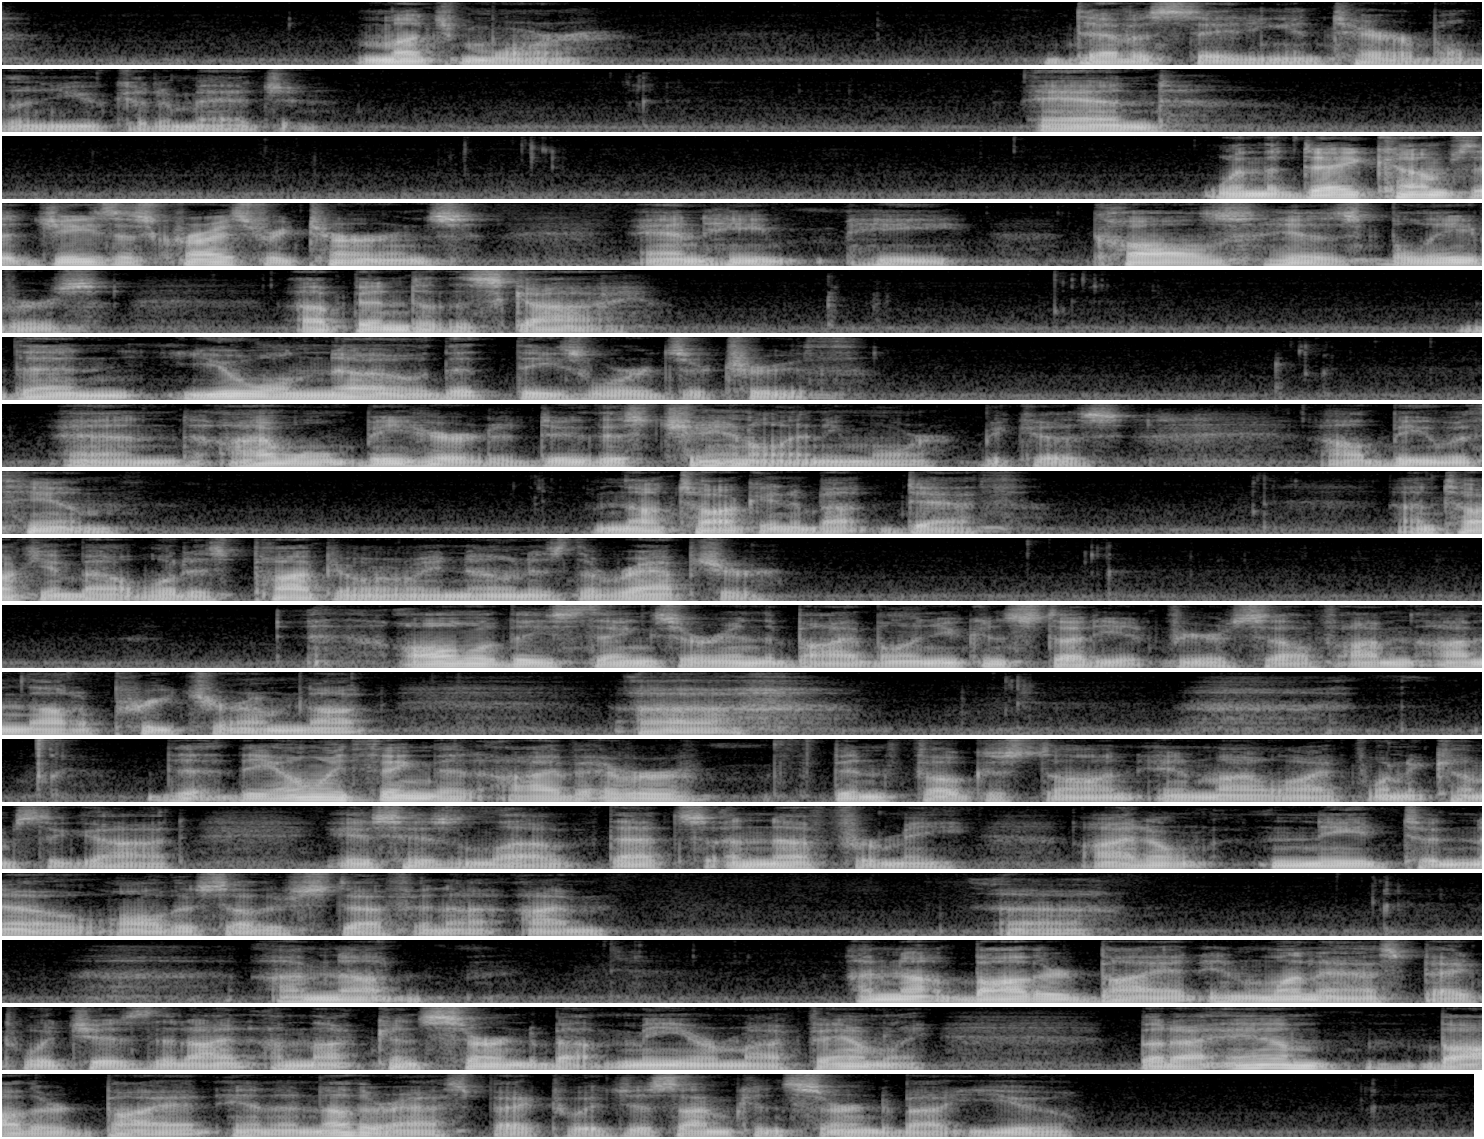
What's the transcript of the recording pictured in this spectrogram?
much more devastating and terrible than you could imagine. And when the day comes that Jesus Christ returns and he he calls his believers up into the sky then you will know that these words are truth. And I won't be here to do this channel anymore because I'll be with him. I'm not talking about death. I'm talking about what is popularly known as the rapture all of these things are in the Bible, and you can study it for yourself. I'm I'm not a preacher. I'm not. Uh, the the only thing that I've ever been focused on in my life when it comes to God is His love. That's enough for me. I don't need to know all this other stuff, and I, I'm. Uh, I'm not I'm not bothered by it in one aspect, which is that I, am not concerned about me or my family. But I am bothered by it in another aspect, which is I'm concerned about you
